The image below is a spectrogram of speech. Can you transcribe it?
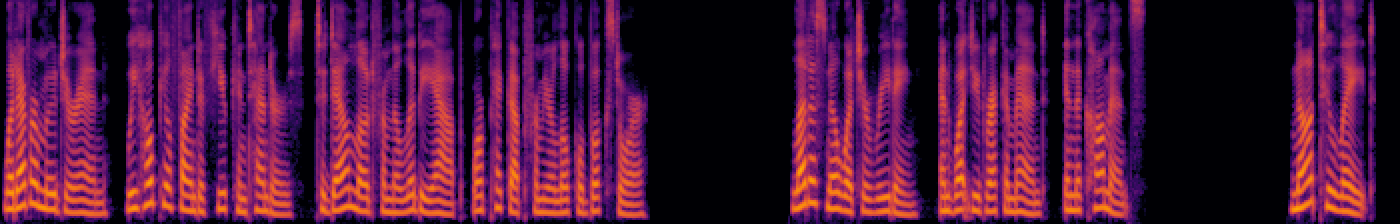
Whatever mood you're in, we hope you'll find a few contenders to download from the Libby app or pick up from your local bookstore. Let us know what you're reading and what you'd recommend in the comments. Not Too Late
